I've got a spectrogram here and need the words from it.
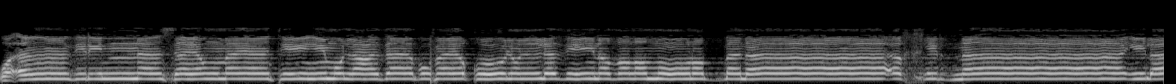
وأنذر الناس يوم يأتيهم العذاب فيقول الذين ظلموا ربنا أخرنا إلى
